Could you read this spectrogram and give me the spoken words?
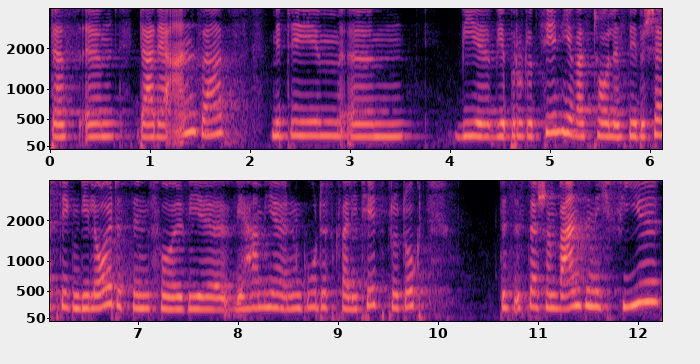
dass ähm, da der Ansatz mit dem ähm, wir, wir produzieren hier was Tolles, wir beschäftigen die Leute sinnvoll, wir, wir haben hier ein gutes Qualitätsprodukt, das ist da schon wahnsinnig viel,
